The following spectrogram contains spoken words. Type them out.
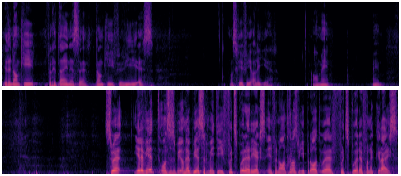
Here, dankie vir getuienisse. Dankie vir wie U is. Ons gee vir U alle eer. Amen. Amen. So, julle weet, ons is op die oomblik besig met die voetspore reeks en vanaand gaan ons 'n bietjie praat oor voetspore van 'n kruis.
